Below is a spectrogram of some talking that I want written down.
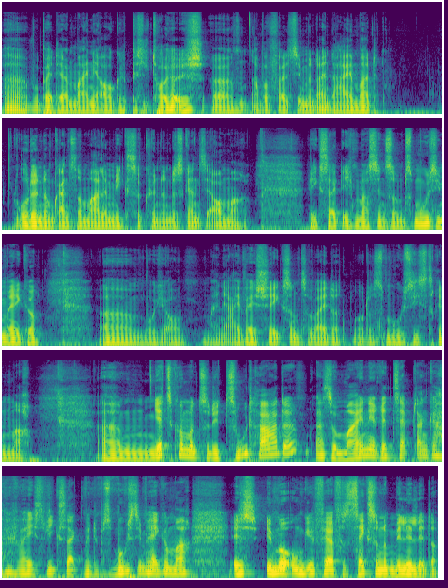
äh, wobei der in meinen Augen ein bisschen teuer ist, ähm, aber falls jemand einen daheim hat, oder in einem ganz normalen Mixer können das Ganze auch machen. Wie gesagt, ich mache es in so einem Smoothie Maker, äh, wo ich auch meine Eiweißshakes und so weiter oder Smoothies drin mache. Ähm, jetzt kommen wir zu den Zutaten. Also meine Rezeptangabe, weil ich es wie gesagt mit dem Smoothie Maker mache, ist immer ungefähr für 600 Milliliter.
